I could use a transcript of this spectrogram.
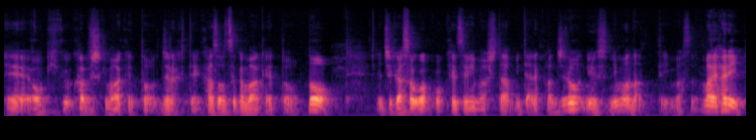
えー、大きく株式マーケットじゃなくて仮想通貨マーケットの時価総額を削りましたみたいな感じのニュースにもなっています。まあ、やはり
